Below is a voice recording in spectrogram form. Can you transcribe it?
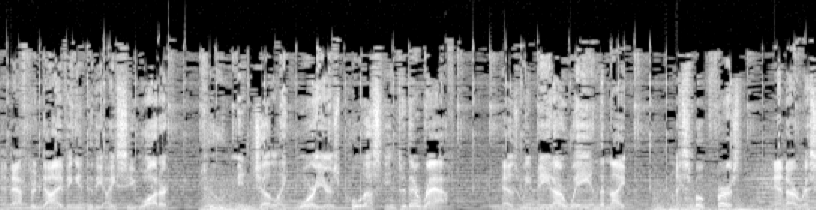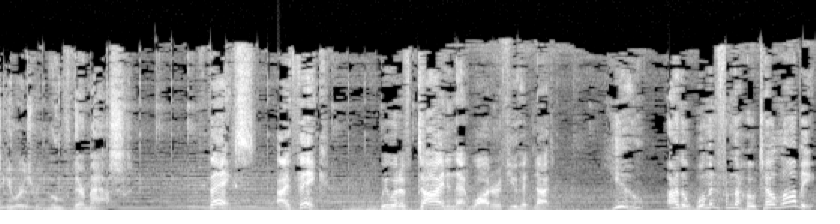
And after diving into the icy water, two ninja like warriors pulled us into their raft. As we made our way in the night, I spoke first, and our rescuers removed their masks. Thanks, I think. We would have died in that water if you had not. You are the woman from the hotel lobby.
